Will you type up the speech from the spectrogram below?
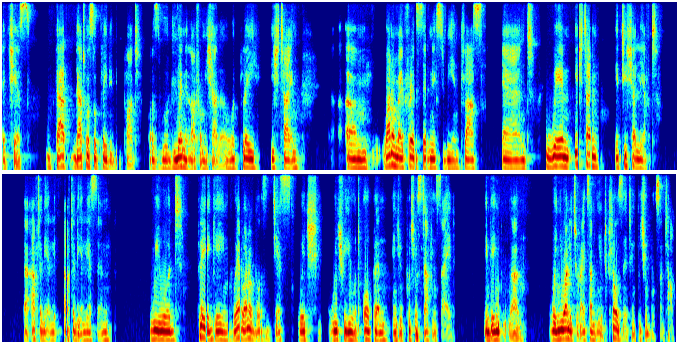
at chess. That that also played a big part because we would learn a lot from each other. We would play each time. Um, one of my friends sat next to me in class, and when each time a teacher left uh, after their after their lesson, we would play a game. We had one of those desks which which we would open and you put your stuff inside, and then uh, when you wanted to write something, you'd close it and put your books on top.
